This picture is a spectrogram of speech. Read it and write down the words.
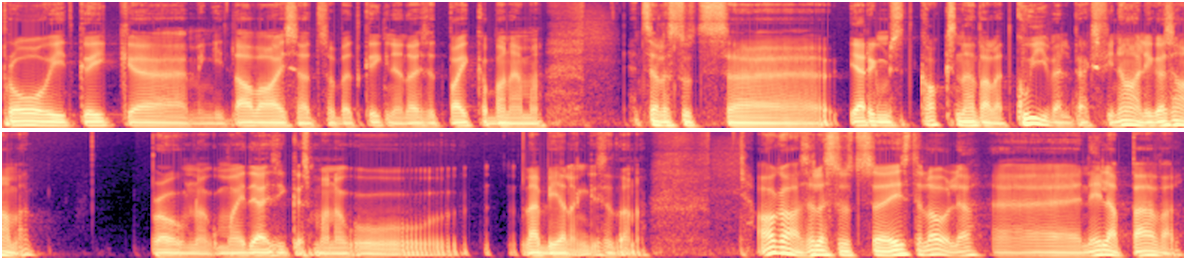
proovid, kõik äh, mingid lavaasjad, sa pead kõik need asjad paika panema. et selles suhtes äh, järgmised kaks nädalat, kui veel peaks finaali ka saama. Bro, nagu ma ei tea isegi, kas ma nagu läbi elangi seda noh. aga selles suhtes äh, Eesti Laul jah, neljapäeval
